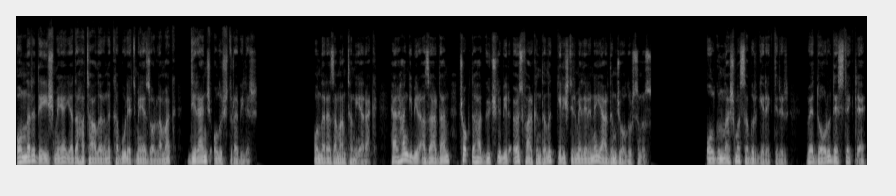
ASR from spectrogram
Onları değişmeye ya da hatalarını kabul etmeye zorlamak direnç oluşturabilir. Onlara zaman tanıyarak herhangi bir azardan çok daha güçlü bir öz farkındalık geliştirmelerine yardımcı olursunuz. Olgunlaşma sabır gerektirir ve doğru destekle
